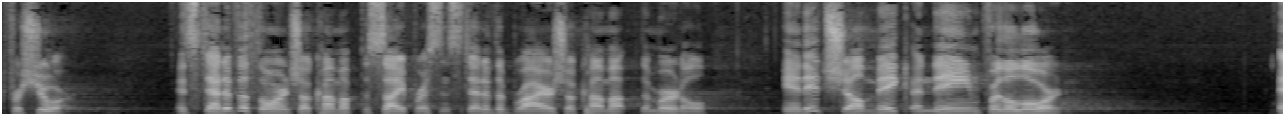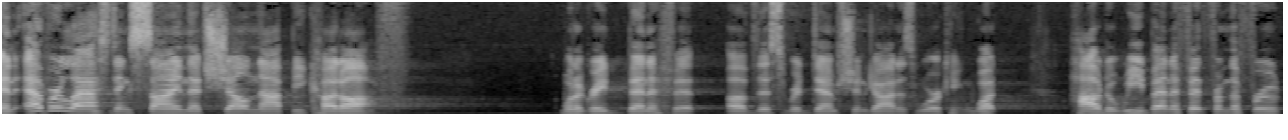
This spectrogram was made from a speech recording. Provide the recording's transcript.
for sure. Instead of the thorn shall come up the cypress, instead of the brier shall come up the myrtle, and it shall make a name for the Lord, an everlasting sign that shall not be cut off. What a great benefit of this redemption God is working. What, how do we benefit from the fruit?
